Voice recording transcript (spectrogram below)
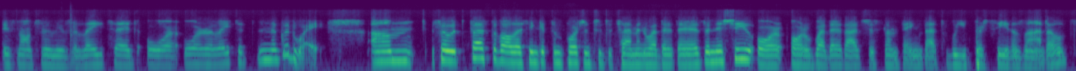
is not really related or or related in a good way. Um, so first of all, I think it's important to determine whether there is an issue or or whether that's just something that we perceive as adults.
